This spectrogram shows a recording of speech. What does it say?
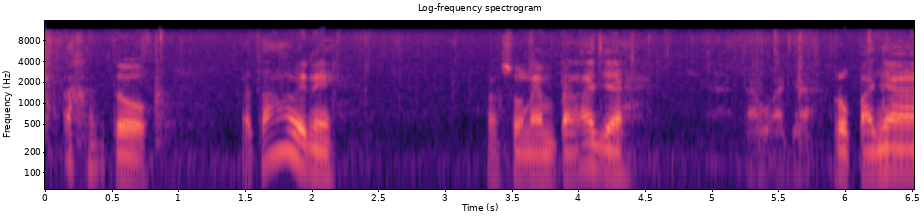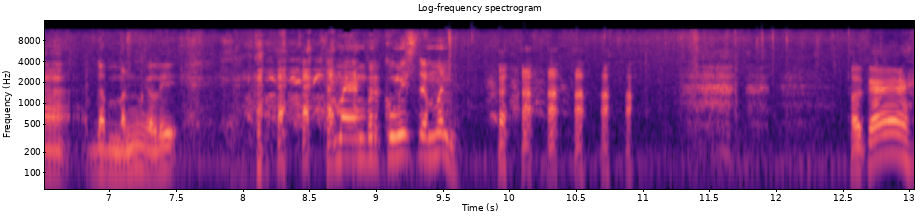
Tuh. Gak tahu ini. Langsung nempel aja. Tahu aja. Rupanya demen kali. Sama yang berkumis demen. Oke.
